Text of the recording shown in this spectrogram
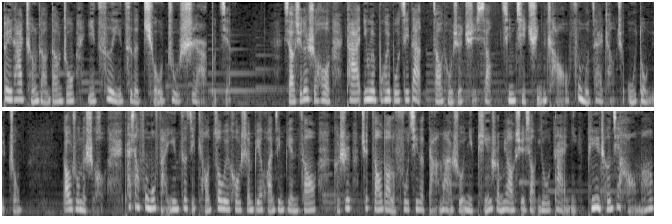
对他成长当中一次一次的求助视而不见。小学的时候，他因为不会剥鸡蛋，遭同学取笑，亲戚群嘲，父母在场却无动于衷。高中的时候，他向父母反映自己调座位后，身边环境变糟，可是却遭到了父亲的打骂，说你凭什么要学校优待你？凭你成绩好吗？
